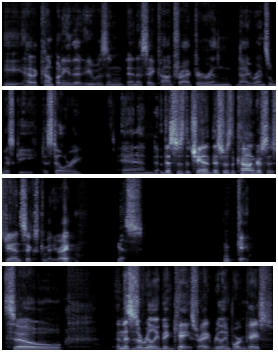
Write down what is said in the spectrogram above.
he had a company that he was an NSA contractor, and now he runs a whiskey distillery. And this is the chan. This was the Congress's Jan Six committee, right? Yes. Okay. So, and this is a really big case, right? Really important case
